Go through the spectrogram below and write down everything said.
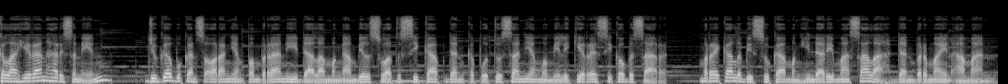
Kelahiran hari Senin, juga bukan seorang yang pemberani dalam mengambil suatu sikap dan keputusan yang memiliki resiko besar. Mereka lebih suka menghindari masalah dan bermain aman.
